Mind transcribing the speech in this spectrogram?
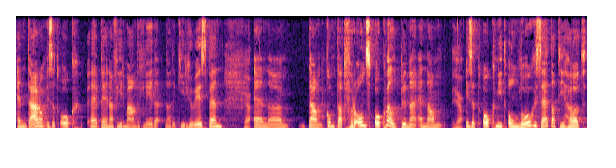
En daarom is het ook bijna vier maanden geleden dat ik hier geweest ben. Ja. En ehm, dan komt dat voor ons ook wel binnen. En dan Ja. is het ook niet onlogisch hè, dat die huid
